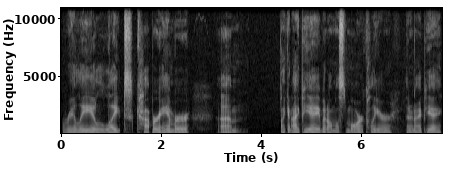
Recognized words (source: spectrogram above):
really light copper amber, um, like an IPA, but almost more clear than an IPA.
